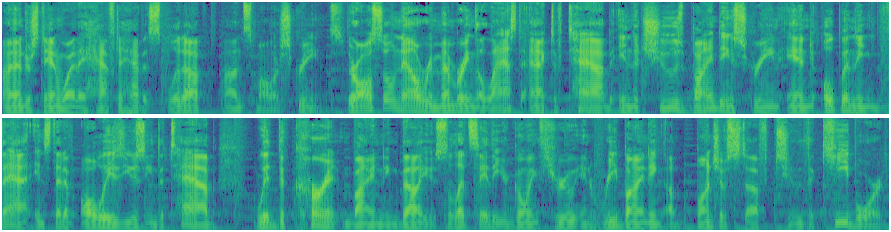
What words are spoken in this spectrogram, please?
I understand why they have to have it split up on smaller screens. They're also now remembering the last active tab in the choose binding screen and opening that instead of always using the tab with the current binding value. So let's say that you're going through and rebinding a bunch of stuff to the keyboard.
